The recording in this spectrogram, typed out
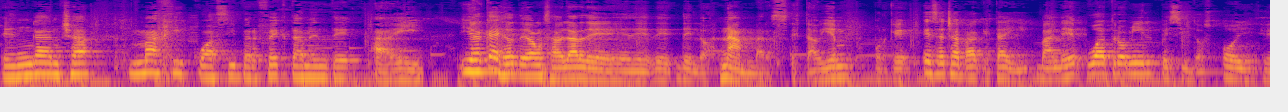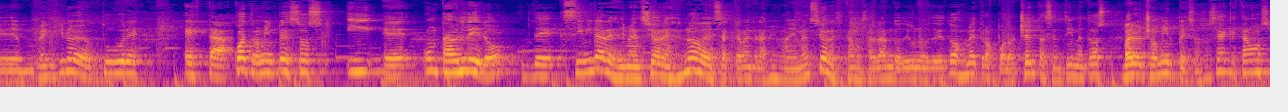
engancha mágico así perfectamente ahí. Y acá es donde vamos a hablar de, los numbers, ¿está bien? Porque esa chapa que está ahí vale 4 mil pesitos. Hoy, 29 de octubre, está 4 mil pesos y eh, un tablero de similares dimensiones, no de exactamente las mismas dimensiones, estamos hablando de uno de 2 metros por 80 centímetros, vale 8 mil pesos. O sea que estamos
